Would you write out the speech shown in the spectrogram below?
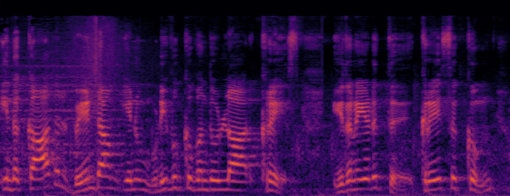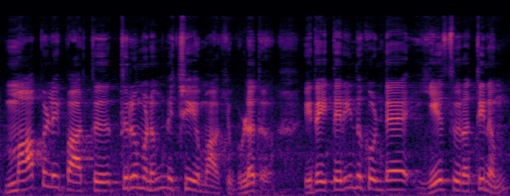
இந்த காதல் வேண்டாம் எனும் முடிவுக்கு வந்துள்ளார் கிரேஸ். இதனையடுத்து கிரேஸுக்கும் மாப்பிள்ளை பார்த்து திருமணம் நிச்சயமாகியுள்ளது. இதை தெரிந்து கொண்ட இயேசு ரத்தினம்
